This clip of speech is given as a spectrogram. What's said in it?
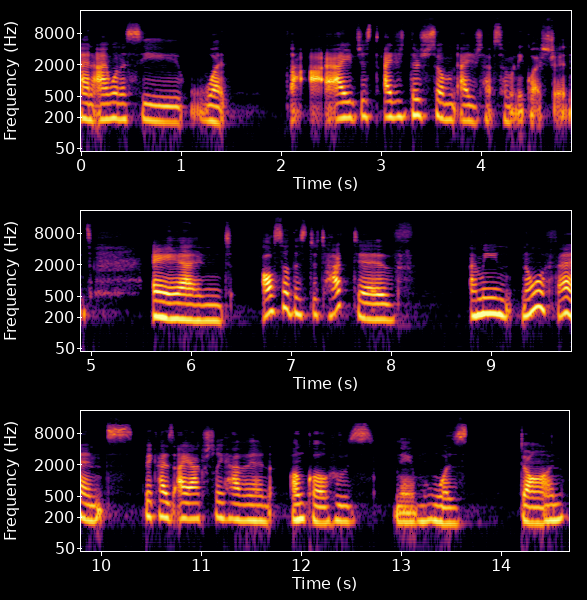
and I want to see what I, just, I just, there's so, I just have so many questions, and also this detective I mean, no offense, because I actually have an uncle whose name was Don,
